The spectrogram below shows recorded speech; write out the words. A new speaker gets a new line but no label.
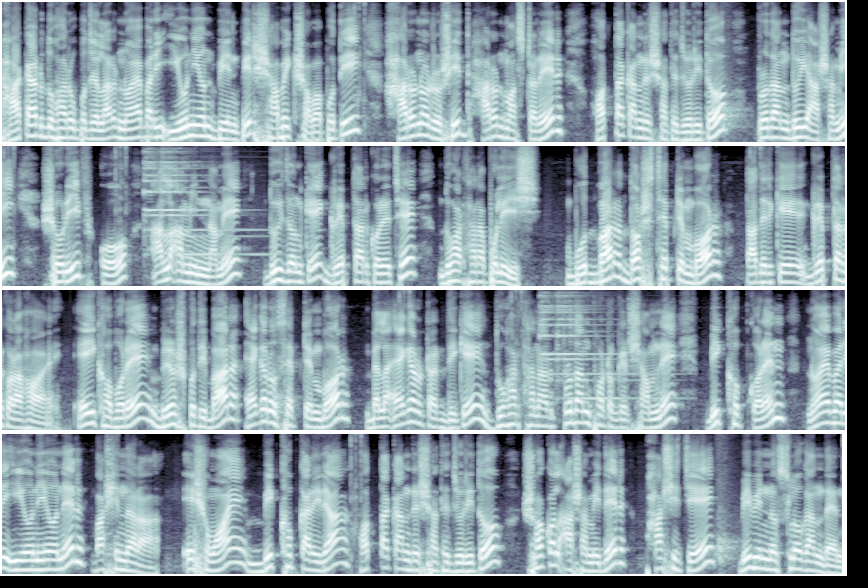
ঢাকার দোহার উপজেলার নয়াবাড়ী ইউনিয়ন বিএনপির সাবেক সভাপতি হারুনুর রশিদ হারুন মাস্টারের হত্যাকাণ্ডের সাথে জড়িত প্রধান দুই আসামি শরীফ ও আল আমিন নামে দুইজনকে গ্রেপ্তার করেছে দোহার থানা পুলিশ। বুধবার দশ সেপ্টেম্বর তাদেরকে গ্রেপ্তার করা হয়। এই খবরে বৃহস্পতিবার এগারো সেপ্টেম্বর বেলা এগারোটার দিকে দুহার থানার প্রধান ফটকের সামনে বিক্ষোভ করেন নয়াবাড়ি ইউনিয়নের বাসিন্দারা। এ সময় বিক্ষোভকারীরা হত্যাকাণ্ডের সাথে জড়িত সকল আসামিদের ফাঁসি চেয়ে বিভিন্ন স্লোগান দেন।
